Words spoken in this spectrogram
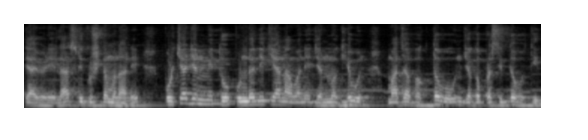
त्यावेळेला श्रीकृष्ण म्हणाले पुढच्या जन्मी तू पुंडलिक या नावाने जन्म घेऊन माझा भक्त होऊन जगप्रसिद्ध होतील.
